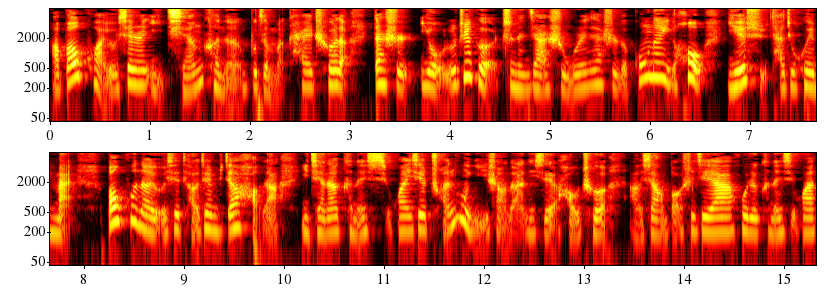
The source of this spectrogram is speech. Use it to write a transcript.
啊，包括啊，有些人以前可能不怎么开车的，但是有了这个智能驾驶、无人驾驶的功能以后，也许他就会买。包括呢，有一些条件比较好的，以前呢可能喜欢一些传统意义上的那些豪车啊，像保时捷啊，或者可能喜欢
